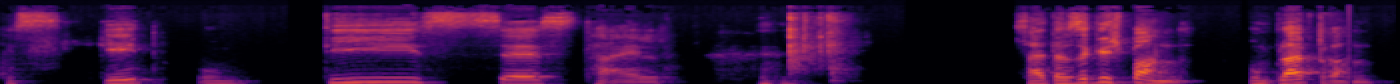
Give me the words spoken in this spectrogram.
Es geht um dieses Teil. Seid also gespannt und bleibt dran.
